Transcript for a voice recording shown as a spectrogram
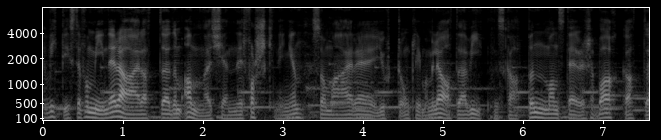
Det viktigste for min del er at eh, de anerkjenner forskningen som er gjort om klima og miljø. At det er vitenskapen man stiller seg bak. At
